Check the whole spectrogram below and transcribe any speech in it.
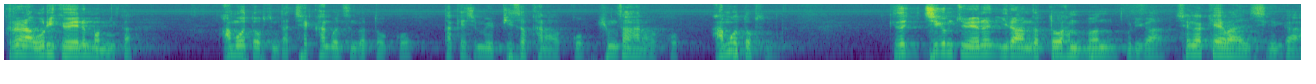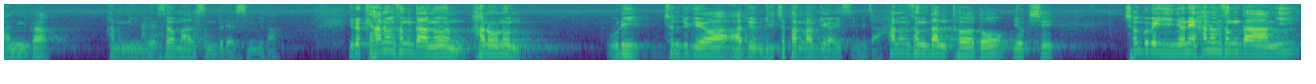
그러나 우리 교회는 뭡니까? 아무것도 없습니다. 책 한 권 쓴 것도 없고 타케신부의 비석 하나 없고 흉상 하나 없고 아무것도 없습니다. 그래서 지금쯤에는 이러한 것도 한번 우리가 생각해 봐야 시기가 아닌가 하는 의미에서 말씀드렸습니다. 이렇게 한원 성당은 한원은 우리 천주교와 아주 밀접한 관계가 있습니다. 한원 성당터도 역시 1902년에 한원 성당이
